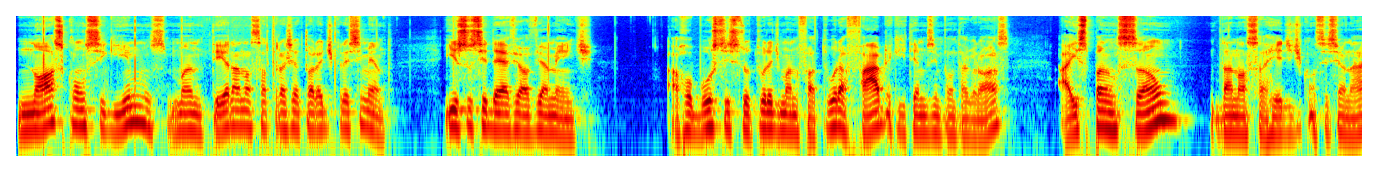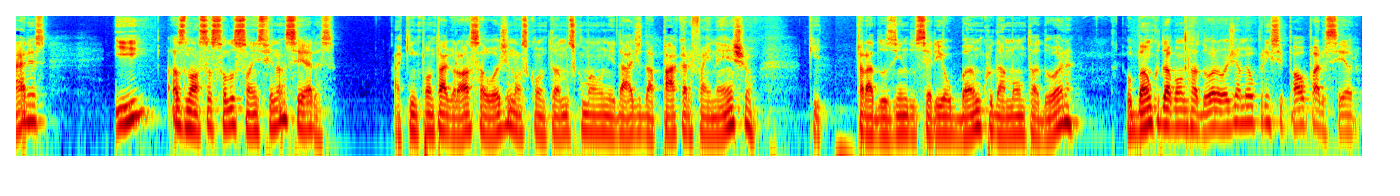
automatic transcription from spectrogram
nós conseguimos manter a nossa trajetória de crescimento. Isso se deve, obviamente, à robusta estrutura de manufatura, a fábrica que temos em Ponta Grossa, à expansão da nossa rede de concessionárias e as nossas soluções financeiras. Aqui em Ponta Grossa, hoje, nós contamos com uma unidade da Packard Financial, que traduzindo seria o banco da montadora. O banco da montadora hoje é meu principal parceiro.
